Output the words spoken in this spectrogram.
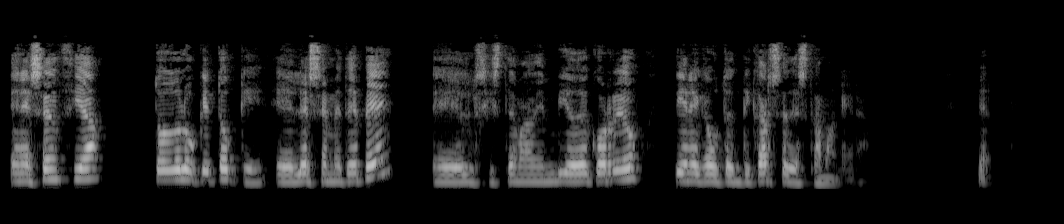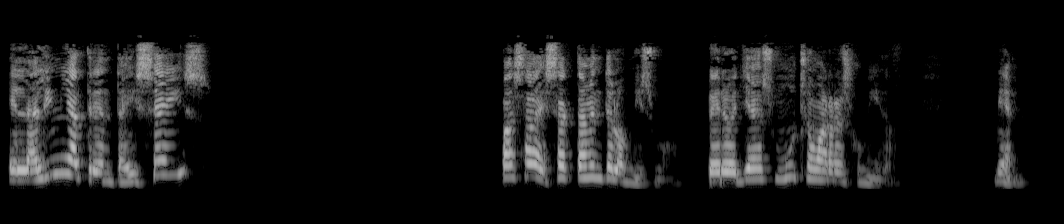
en esencia, todo lo que toque el SMTP, el sistema de envío de correo, tiene que autenticarse de esta manera. En la línea 36 pasa exactamente lo mismo, pero ya es mucho más resumido. Bien,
